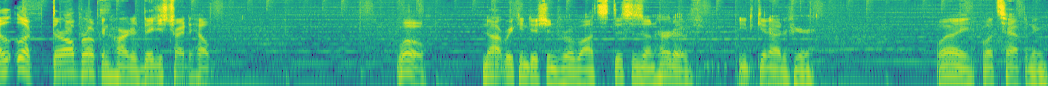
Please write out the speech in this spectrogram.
Look, they're all brokenhearted. They just tried to help. Whoa. Not reconditioned robots. This is unheard of. Need to get out of here. Wait, what's happening?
